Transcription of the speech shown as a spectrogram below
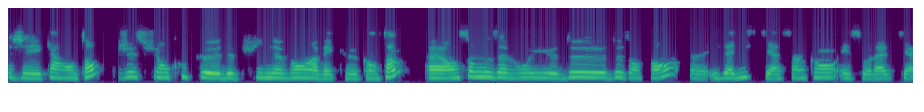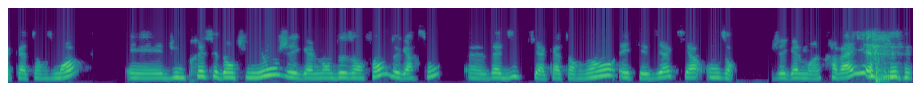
j'ai 40 ans. Je suis en couple depuis 9 ans avec euh, Quentin. Euh, ensemble, nous avons eu deux, deux enfants, euh, Isalis qui a 5 ans et Solal qui a 14 mois. Et d'une précédente union, j'ai également deux enfants, deux garçons, euh, qui a 14 ans et Kezia qui a 11 ans. J'ai également un travail.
